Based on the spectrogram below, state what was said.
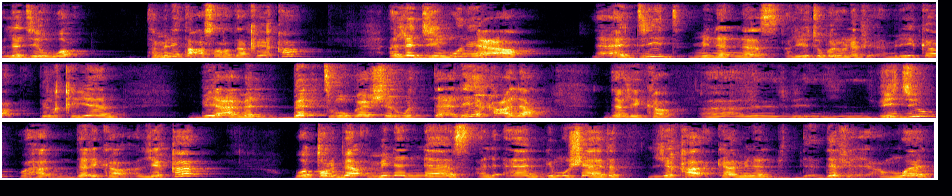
الذي هو 18 دقيقة الذي منع العديد من الناس اليوتيوبر هنا في أمريكا بالقيام بعمل بث مباشر والتعليق على ذلك آه، الفيديو وذلك اللقاء. وطلب من الناس الآن لمشاهدة اللقاء كاملا بدفع أموال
